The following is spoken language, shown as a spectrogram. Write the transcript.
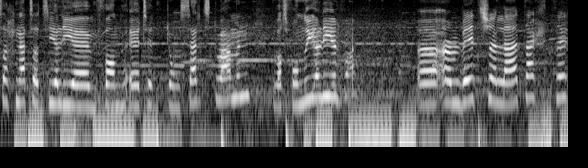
Zag net dat jullie eh, vanuit het concert kwamen. Wat vonden jullie ervan? een beetje laatachtig,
